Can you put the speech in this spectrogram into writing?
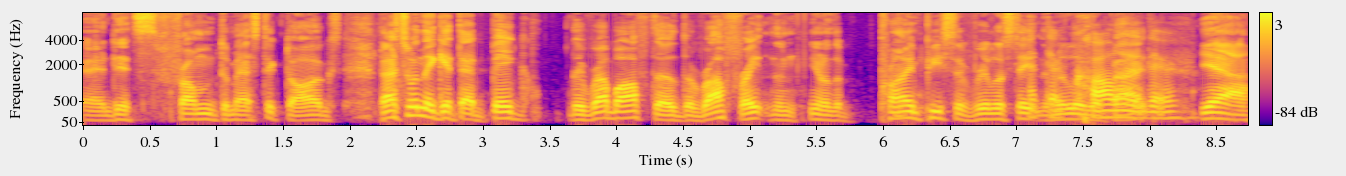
and it's from domestic dogs. That's when they get that big. They rub off the the rough right in the you know the prime piece of real estate At in the middle of the back. there. Yeah,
